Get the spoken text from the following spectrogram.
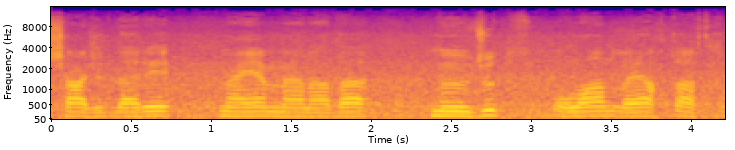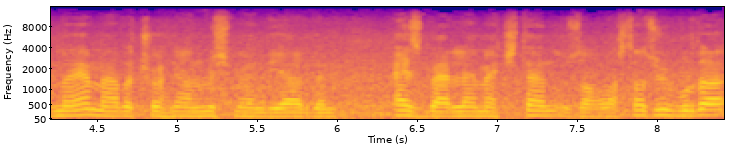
şagirdləri müəyyən mənada mövcud olan və yaxud da artıq müəyyən mənada köhnəlmiş mən deyərdim, əzbərləməkdən uzaqlaşdıran. Çünki burada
